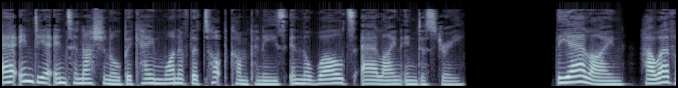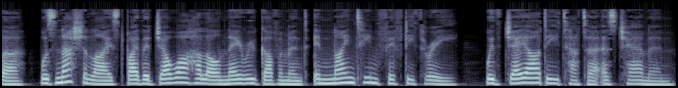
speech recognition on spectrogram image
Air India International became one of the top companies in the world's airline industry. The airline, however, was nationalized by the Jawaharlal Nehru government in 1953, with J.R.D. Tata as chairman.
